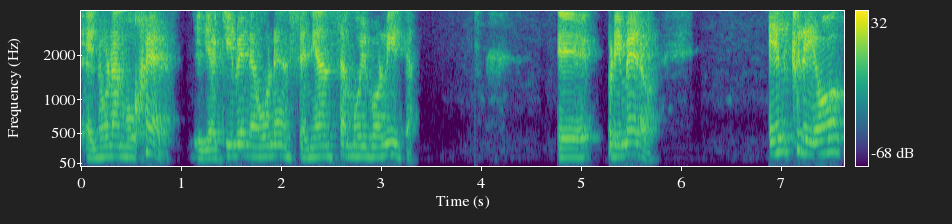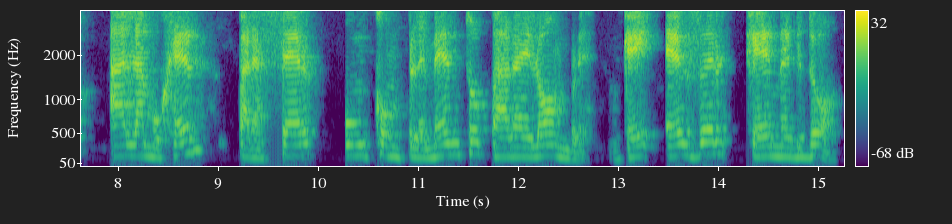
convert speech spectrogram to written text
en una mujer. Y de aquí viene una enseñanza muy bonita. Eh, primero, él creó a la mujer para ser un complemento para el hombre. ¿ok? Ezer Kenegdo.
